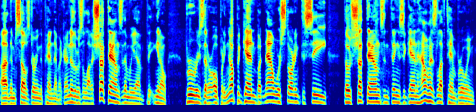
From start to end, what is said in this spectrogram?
uh, themselves during the pandemic? I know there was a lot of shutdowns, and then we have you know breweries that are opening up again, but now we're starting to see those shutdowns and things again. How has Left Hand Brewing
